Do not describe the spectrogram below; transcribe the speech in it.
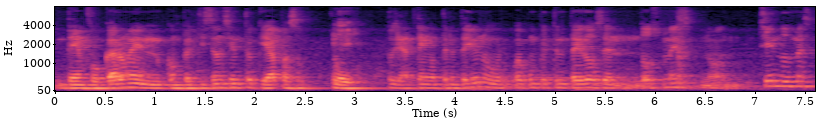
de enfocarme en competición siento que ya pasó. Pues ya tengo 31, güey, voy a cumplir 32 en dos meses, no, sí, en dos meses.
